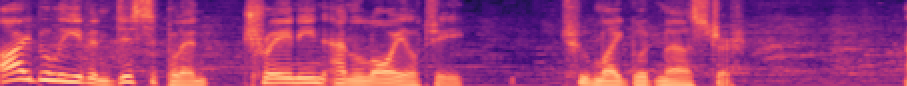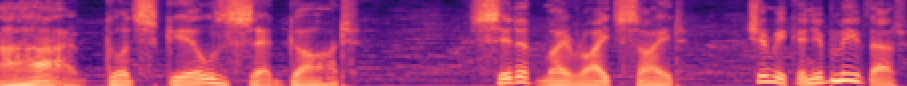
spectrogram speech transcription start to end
I believe in discipline, training, and loyalty to my good master. Ah, good skills, said God. Sit at my right side. Jimmy, can you believe that?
